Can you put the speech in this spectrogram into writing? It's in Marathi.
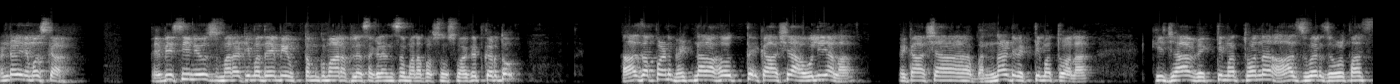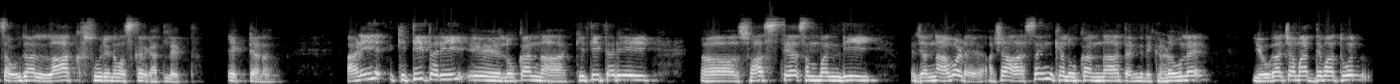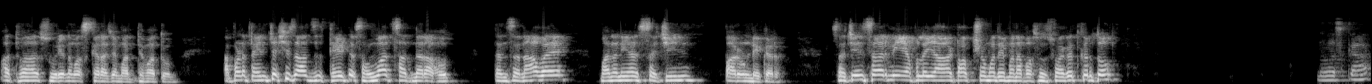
मंडळी नमस्कार. एबीसी न्यूज मराठीमध्ये मी उत्तम कुमार आपल्या सगळ्यांचं मनापासून स्वागत करतो. आज आपण भेटणार आहोत एका अशा अवलियाला एका अशा भन्नाट व्यक्तिमत्वाला की ज्या व्यक्तिमत्वानं आजवर जवळपास चौदा लाख सूर्यनमस्कार घातलेत एकट्यानं. आणि कितीतरी लोकांना कितीतरी स्वास्थ्य संबंधी ज्यांना आवड आहे अशा असंख्य लोकांना त्यांनी ते घडवलंय. योगाच्या माध्यमातून अथवा सूर्यनमस्काराच्या माध्यमातून. आपण त्यांच्याशीच आज थेट संवाद साधणार आहोत. त्यांचं नाव आहे माननीय सचिन पारुंडेकर. सचिन सर मी आपलं या टॉक शो मध्ये मनापासून स्वागत करतो. नमस्कार.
